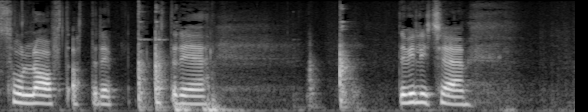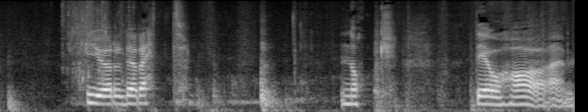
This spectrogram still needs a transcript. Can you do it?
så lavt at det, at det Det vil ikke gjøre det rett nok, det å ha um,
